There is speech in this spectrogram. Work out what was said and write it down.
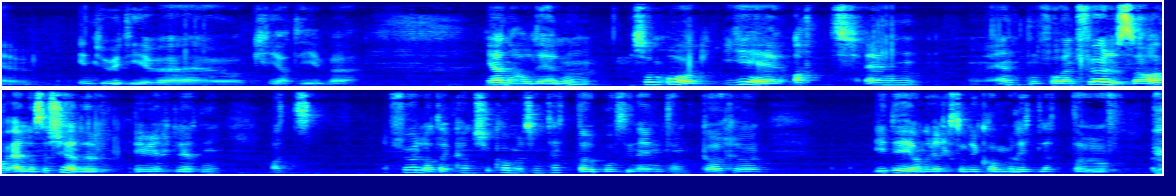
eh, intuitive og kreative hjernehalvdelen som òg gjør at en enten får en følelse av, eller så skjer det i virkeligheten, at en føler at en kanskje kommer liksom tettere på sine egne tanker. og Ideene virker som de kommer litt lettere, og,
